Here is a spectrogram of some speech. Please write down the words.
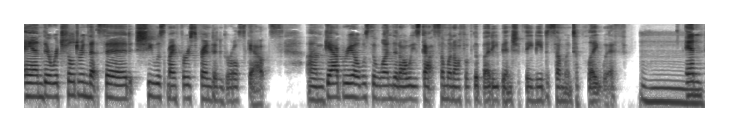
And there were children that said, She was my first friend in Girl Scouts. Um, Gabrielle was the one that always got someone off of the buddy bench if they needed someone to play with. Mm. And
